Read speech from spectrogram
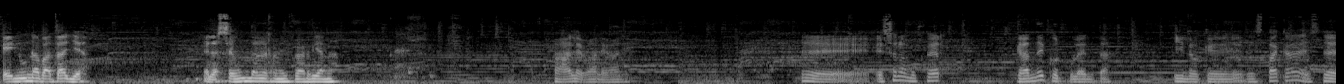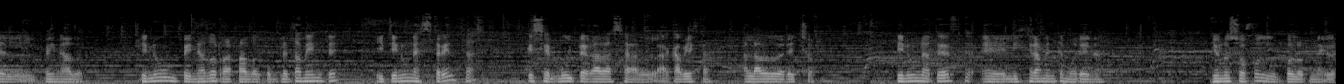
en una batalla. En la Segunda Guerra Nilfgaardiana. Vale, vale, vale. Eh, es una mujer grande y corpulenta. Y lo que destaca es el peinado. Tiene un peinado rapado completamente y tiene unas trenzas que se muy pegadas a la cabeza, al lado derecho. Tiene una tez eh, ligeramente morena y unos ojos de color negro.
